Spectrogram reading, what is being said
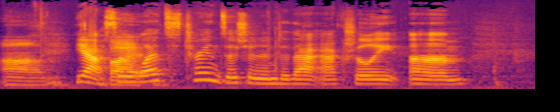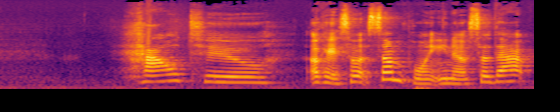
um, Yeah, so let's transition into that actually. Um how to Okay, so at some point, you know, so that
